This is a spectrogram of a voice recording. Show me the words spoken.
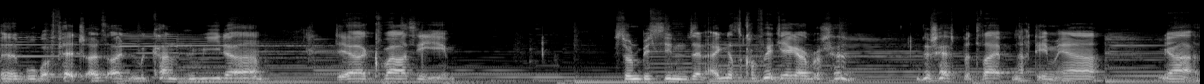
äh, Boba Fett als alten Bekannten wieder, der quasi so ein bisschen sein eigenes Kopfgeldjägergeschäft betreibt, nachdem er ja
